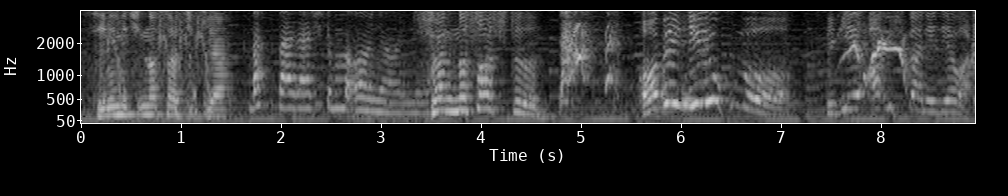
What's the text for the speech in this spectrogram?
Senin için nasıl açık ya? Bak ben açtım mı oyna oynuyor. Sen nasıl açtın? Abi hediye yok mu? Hediye, aa 3 tane hediye var.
